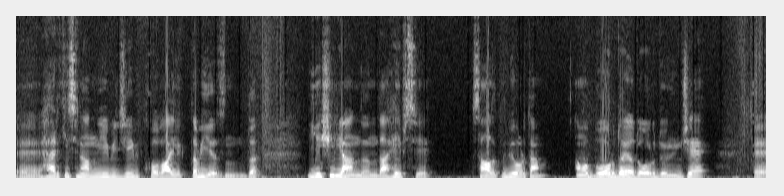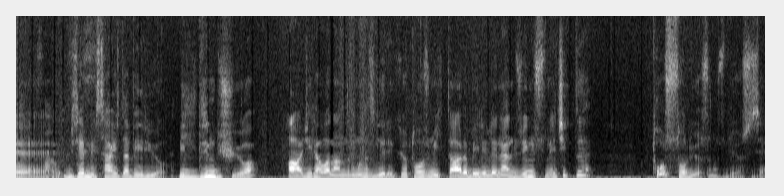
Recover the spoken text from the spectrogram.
E, herkesin anlayabileceği bir kolaylıkta bir yazılımdı. Yeşil yandığında hepsi sağlıklı bir ortam ama bordoya doğru dönünce e, bize mesaj da veriyor. Bildirim düşüyor. Acil havalandırmanız gerekiyor. Toz miktarı belirlenen düzeyin üstüne çıktı. Toz soluyorsunuz diyor size.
